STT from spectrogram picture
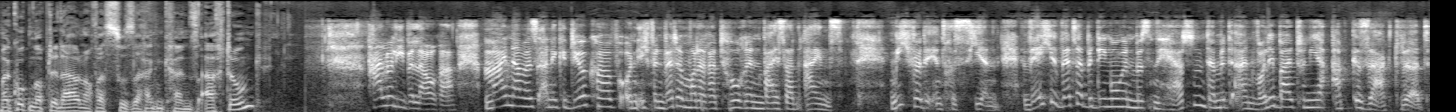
Mal gucken, ob du da noch was zu sagen kannst. Achtung. Hallo liebe Laura, mein Name ist Annike Dürkop und ich bin Wettermoderatorin bei Sat 1. Mich würde interessieren, welche Wetterbedingungen müssen herrschen, damit ein Volleyballturnier abgesagt wird?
